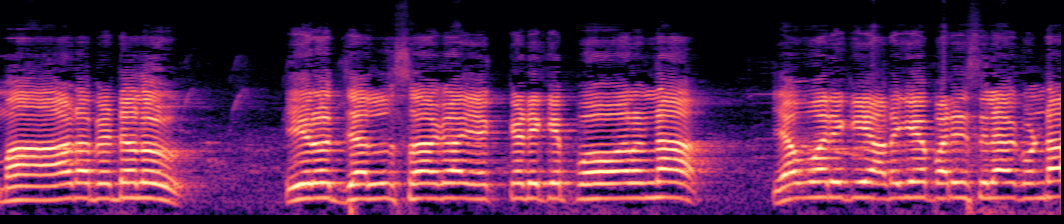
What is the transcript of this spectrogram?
మా ఆడబిడ్డలు ఈరోజు జల్సాగా ఎక్కడికి పోవాలన్నా ఎవరికి అడిగే పరిస్థితి లేకుండా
